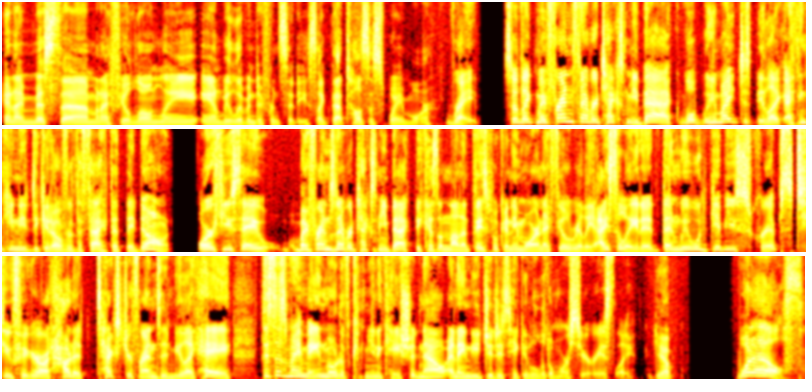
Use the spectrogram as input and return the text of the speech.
And I miss them and I feel lonely and we live in different cities. Like that tells us way more. Right. So, like, my friends never text me back. Well, we might just be like, I think you need to get over the fact that they don't. Or if you say, my friends never text me back because I'm not on Facebook anymore and I feel really isolated, then we would give you scripts to figure out how to text your friends and be like, hey, this is my main mode of communication now, and I need you to take it a little more seriously. Yep. What else?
